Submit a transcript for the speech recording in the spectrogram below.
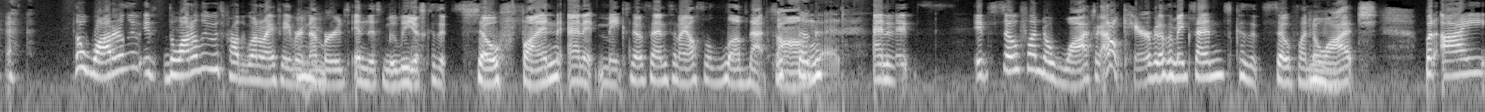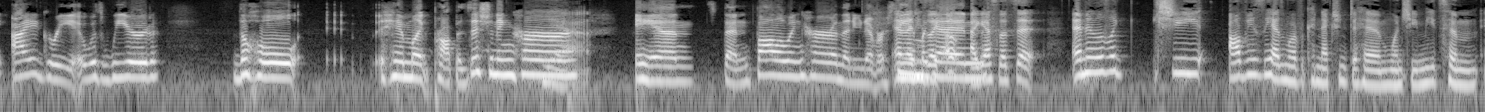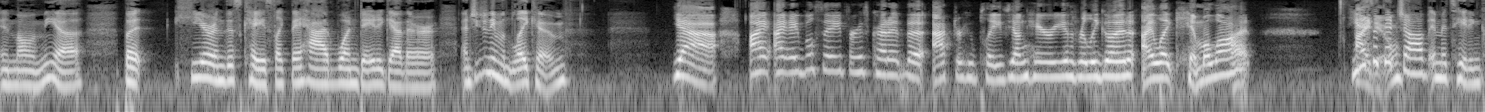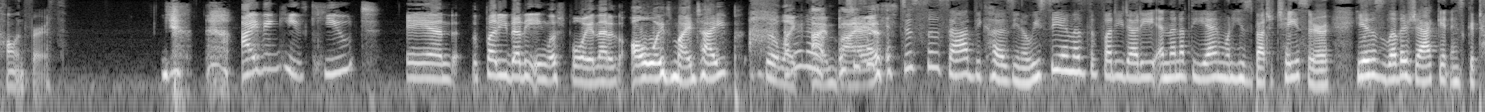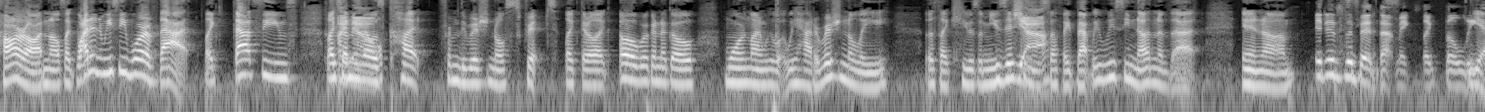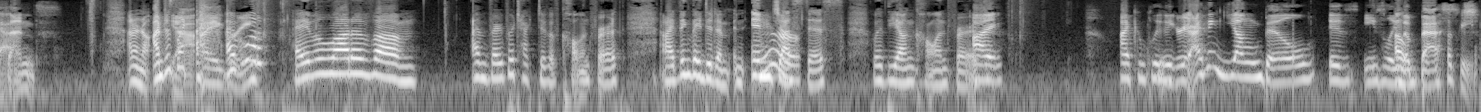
The Waterloo is the Waterloo is probably one of my favorite Mm-hmm. numbers in this movie just because it's so fun and it makes no sense and I also love that so song. good. And it's it's so fun to watch. Like I don't care if it doesn't make sense because it's so fun Mm-hmm. to watch. But I I agree. It was weird the whole him like propositioning her Yeah. and then following her and then you never see and then him he's again. like, "Oh, I guess that's it." And it was like she obviously has more of a connection to him when she meets him in Mamma Mia, but here in this case, like they had one day together, and she didn't even like him. Yeah, I I will say for his credit, the actor who plays young Harry is really good. I like him a lot. He does I a good job imitating Colin Firth. I think he's cute and the fuddy duddy English boy, and that is always my type. So like. I'm It's just, like, biased. it's just so sad because you know we see him as the fuddy duddy, and then at the end when he's about to chase her, he has his leather jacket and his guitar on, and I was like, why didn't we see more of that? Like that seems like something that was cut from the original script. Like they're like, oh, we're gonna go more in line with what we had originally. With like he was a musician Yeah. and stuff like that. We we see none of that in um it is the bit that makes like the least Yeah. sense. I don't know. I'm just Yeah, like I have a agree. lot of, I have a lot of um I'm very protective of Colin Firth, and I think they did him an injustice with young Colin Firth. I I completely agree. I think young Bill is easily Oh, the best. agreed.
